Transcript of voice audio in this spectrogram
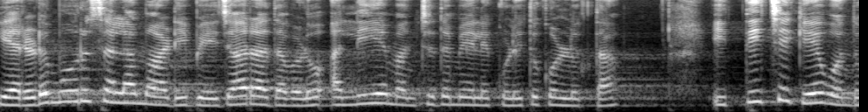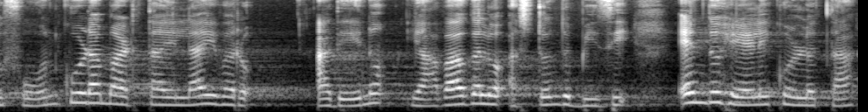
ಎರಡು ಮೂರು ಸಲ ಮಾಡಿ ಬೇಜಾರಾದವಳು ಅಲ್ಲಿಯೇ ಮಂಚದ ಮೇಲೆ ಕುಳಿತುಕೊಳ್ಳುತ್ತಾ, ಇತ್ತೀಚೆಗೆ ಒಂದು ಫೋನ್ ಕೂಡ ಮಾಡ್ತಾ ಇಲ್ಲ ಇವರು. ಅದೇನೋ ಯಾವಾಗಲೂ ಅಷ್ಟೊಂದು ಬ್ಯುಸಿ ಎಂದು ಹೇಳಿಕೊಳ್ಳುತ್ತಾ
